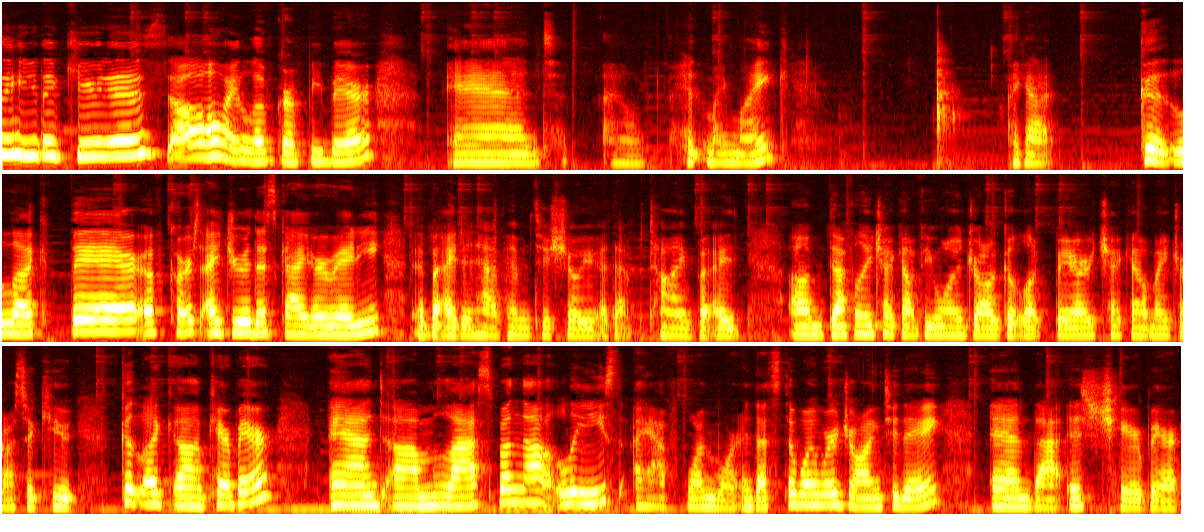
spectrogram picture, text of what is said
Isn't he the cutest? Oh, I love Grumpy Bear. And I don't hit my mic. I got good luck there of course i drew this guy already but i didn't have him to show you at that time but i um, definitely check out if you want to draw good luck bear check out my draw so cute good luck um, care bear and um, last but not least, I have one more, and that's the one we're drawing today, and that is Cheer Bear.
